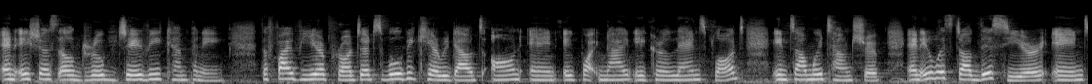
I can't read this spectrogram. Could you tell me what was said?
and HSL Group JV Company. The five-year projects will be carried out on an 8.9-acre land plot in Tarmwe Township, and it will start this year and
